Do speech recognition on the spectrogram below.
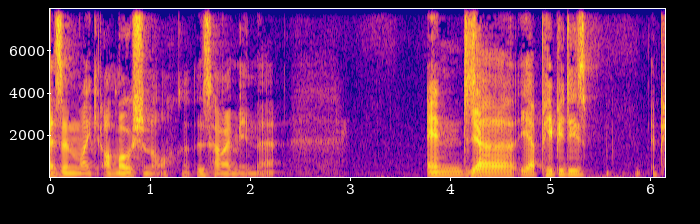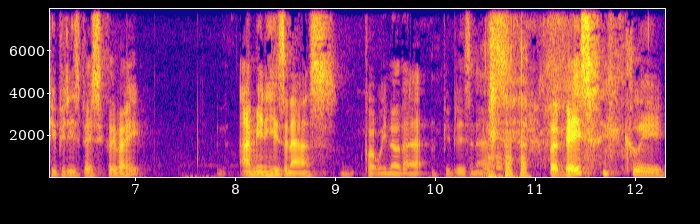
as in like emotional is how I mean that. And Yeah. uh, yeah, PPD's PPD's basically right. I mean, he's an ass, but we know that PPD's an ass. but basically,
